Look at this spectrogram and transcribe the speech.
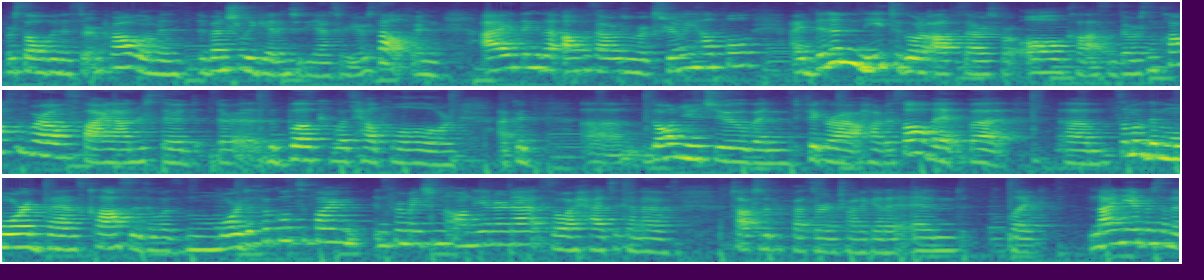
for solving a certain problem and eventually get into the answer yourself. And I think that office hours were extremely helpful. I didn't need to go to office hours for all classes. There were some classes where I was fine. I understood the, the book was helpful or I could um, go on YouTube and figure out how to solve it. But um, some of the more advanced classes, it was more difficult to find information on the internet. So I had to kind of talk to the professor and try to get it. And like 98% of the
